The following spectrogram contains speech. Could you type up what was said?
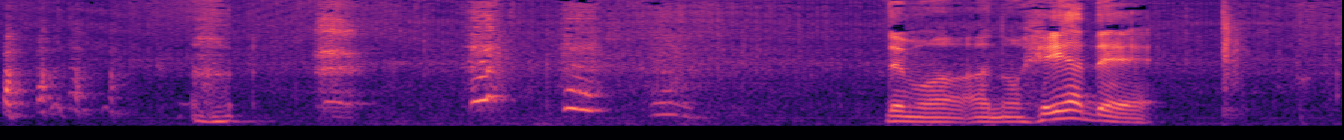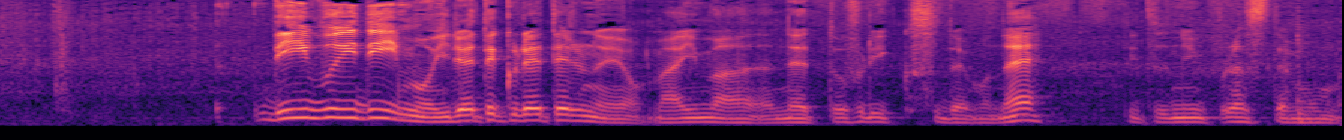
でもあの部屋で DVD も入れてくれてるのよ。まあ今ネットフリックスでもねディズニープラスでも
